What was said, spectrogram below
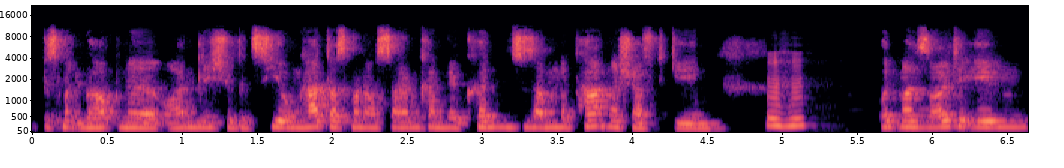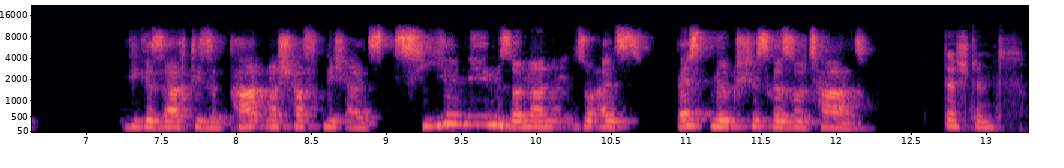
bis man überhaupt eine ordentliche Beziehung hat, dass man auch sagen kann, wir könnten zusammen eine Partnerschaft gehen. Mhm. Und man sollte eben, wie gesagt, diese Partnerschaft nicht als Ziel nehmen, sondern so als bestmögliches Resultat. Das stimmt.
